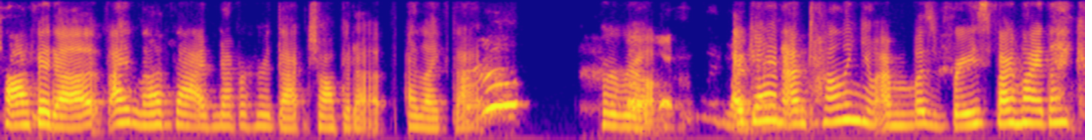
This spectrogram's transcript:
chop it up. I love that. I've never heard that. Chop it up. I like that. For oh, real. Oh, Again, I'm telling you, I was raised by my like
